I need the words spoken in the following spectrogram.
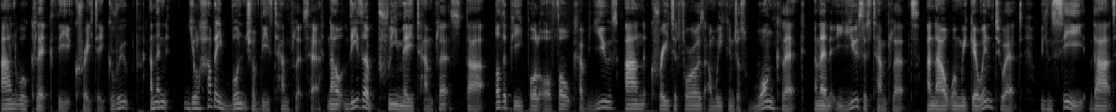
and we'll click the create a group and then you'll have a bunch of these templates here. Now these are pre-made templates that other people or folk have used and created for us and we can just one click and then use this template and now when we go into it we can see that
